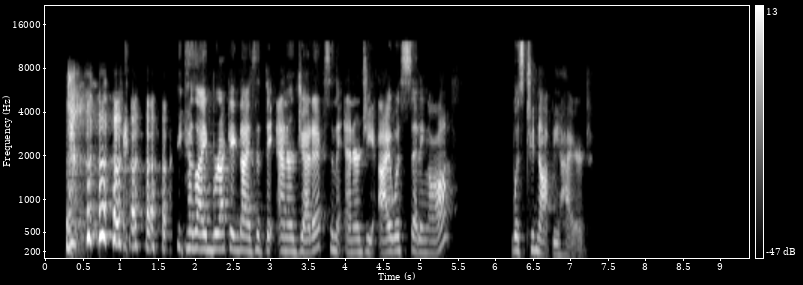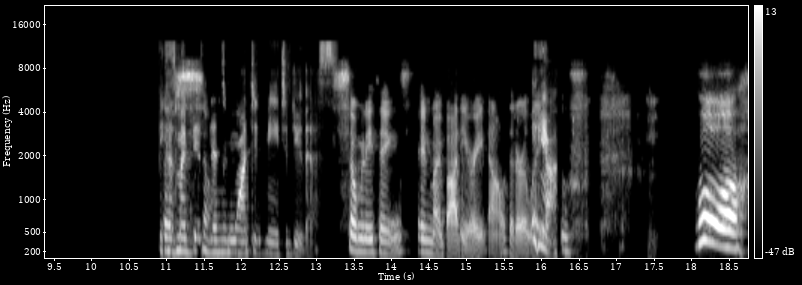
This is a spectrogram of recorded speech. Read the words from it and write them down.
because I recognized that the energetics and the energy I was setting off was to not be hired. Because There's my business so wanted me to do this. So many things in my body right now that are like, yeah. Oof. Oh,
